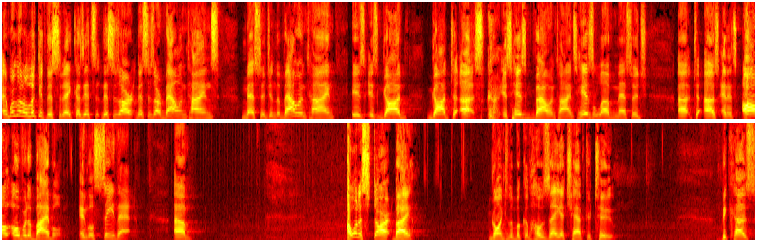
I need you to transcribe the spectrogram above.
and we're going to look at this today because this, is our, this is our Valentine's message. And the Valentine is, is God, God to us, is His Valentine's, His love message uh, to us. And it's all over the Bible. And we'll see that. Um, I want to start by going to the book of Hosea, chapter 2. Because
